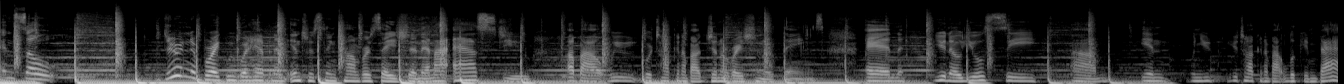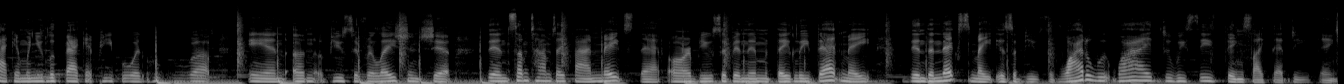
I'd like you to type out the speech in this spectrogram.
and so during the break we were having an interesting conversation and i asked you about we were talking about generational things and you know you'll see um, in when you you're talking about looking back and when you look back at people who grew up in an abusive relationship then sometimes they find mates that are abusive and then if they leave that mate then the next mate is abusive why do we why do we see things like that do you think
